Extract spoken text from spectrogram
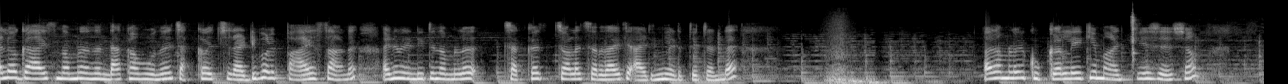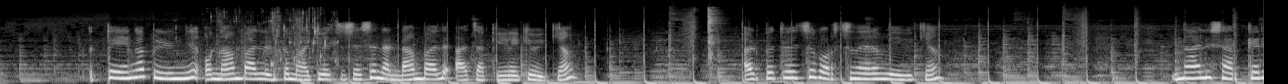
ഹലോ ഗായ്സ് നമ്മൾ ഇന്ന് ഉണ്ടാക്കാൻ പോകുന്നത് ചക്ക വെച്ചൊരു അടിപൊളി പായസമാണ്. അതിന് വേണ്ടിയിട്ട് നമ്മൾ ചക്ക ചെറുതായിട്ട് അരിഞ്ഞെടുത്തിട്ടുണ്ട്. അത് നമ്മളൊരു കുക്കറിലേക്ക് മാറ്റിയ ശേഷം തേങ്ങ പിഴിഞ്ഞ് ഒന്നാം പാലെടുത്ത് മാറ്റി വെച്ച ശേഷം രണ്ടാം പാൽ ആ ചക്കയിലേക്ക് ഒഴിക്കാം. അടുപ്പത്ത് വെച്ച് കുറച്ച് നേരം വേവിക്കാം. നാല് ശർക്കര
